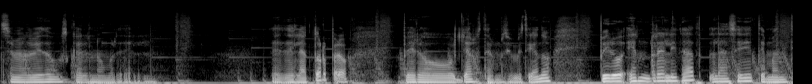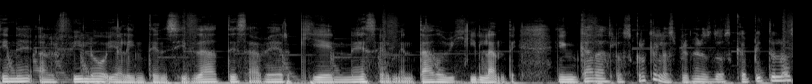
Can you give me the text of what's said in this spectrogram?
se me olvidó buscar el nombre del, del actor, pero, pero ya lo estamos investigando. Pero en realidad la serie te mantiene al filo y a la intensidad de saber quién es el mentado vigilante. En cada los, creo que los primeros dos capítulos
